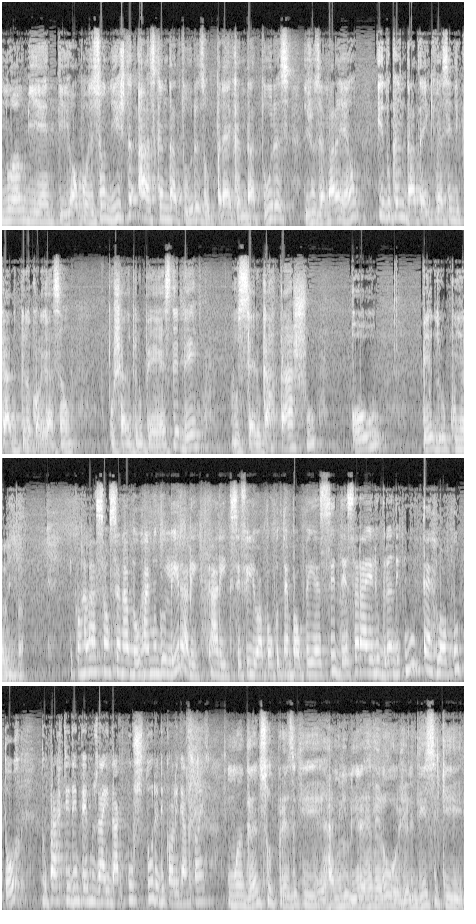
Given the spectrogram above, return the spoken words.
no ambiente oposicionista, as candidaturas ou pré-candidaturas de José Maranhão e do candidato aí que vai ser indicado pela coligação puxado pelo PSDB, Lucério Cartacho ou Pedro Cunha Lima. E com relação ao senador Raimundo Lira, Ari, que se filiou há pouco tempo ao PSD, será ele o grande interlocutor do partido em termos aí da costura de coligações? Uma grande surpresa que Raimundo Lira revelou hoje. Ele disse que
